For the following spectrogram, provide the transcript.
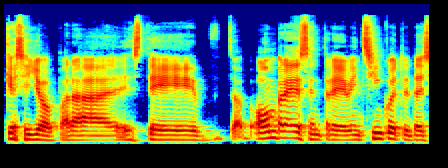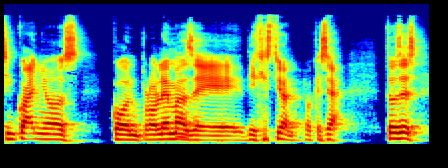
qué sé yo, para este, hombres entre 25 y 35 años con problemas de digestión, lo que sea. Entonces,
